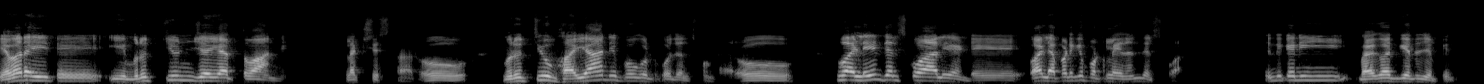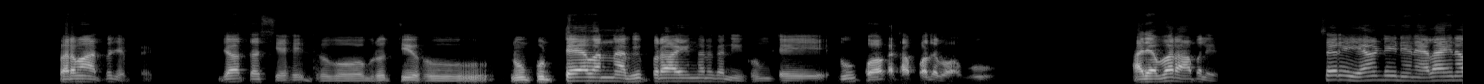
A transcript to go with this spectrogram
ఎవరైతే ఈ మృత్యుంజయత్వాన్ని లక్షిస్తారో మృత్యు భయాన్ని పోగొట్టుకోదలుచుకుంటారో వాళ్ళు ఏం తెలుసుకోవాలి అంటే వాళ్ళు ఎప్పటికీ పుట్టలేదని తెలుసుకోవాలి. ఎందుకని? భగవద్గీత చెప్పింది. పరమాత్మ చెప్పాడు. జాతస్య హి ధ్రువో మృత్యు నువ్వు పుట్టావన్న అభిప్రాయం కనుక నీకుంటే నువ్వు పోక తప్పదు బాబు. అది ఎవ్వరు ఆపలేదు సరే ఏమండి? నేను ఎలా అయినా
